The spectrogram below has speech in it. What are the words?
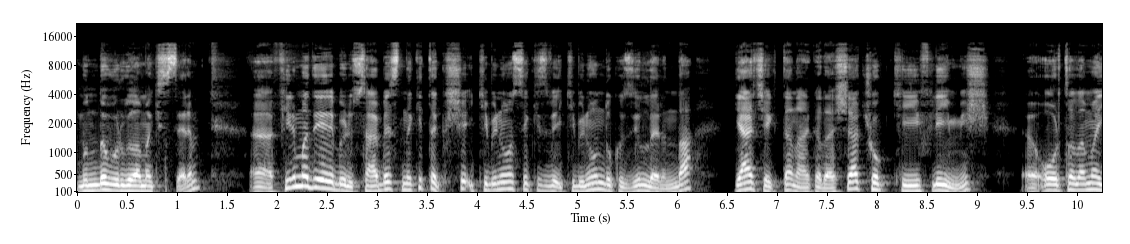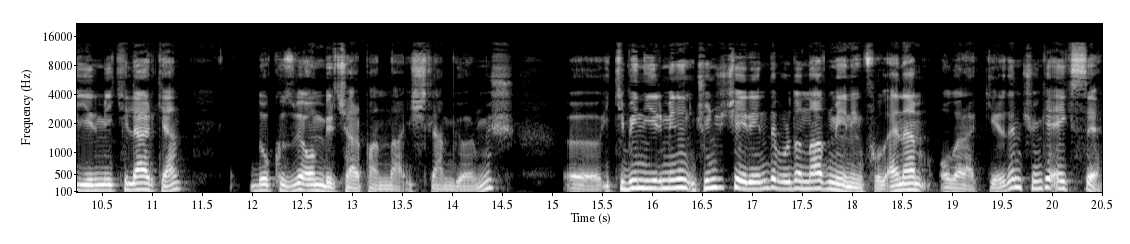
Bunu da vurgulamak isterim. E, firma değeri bölü serbest nakit akışı 2018 ve 2019 yıllarında gerçekten arkadaşlar çok keyifliymiş. E, ortalama 22'lerken 9 ve 11 çarpanla işlem görmüş. 2020'nin 3. çeyreğinde burada not meaningful, NM olarak girdim. Çünkü eksi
